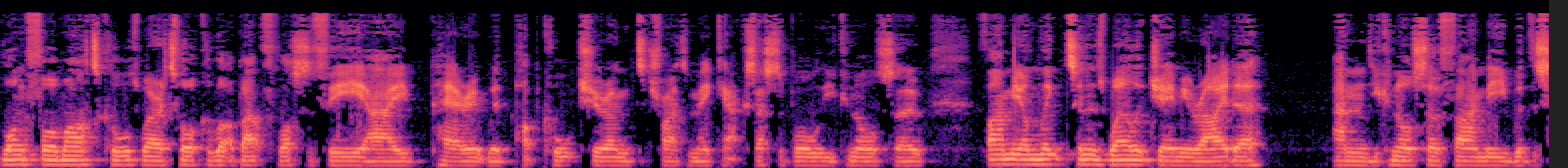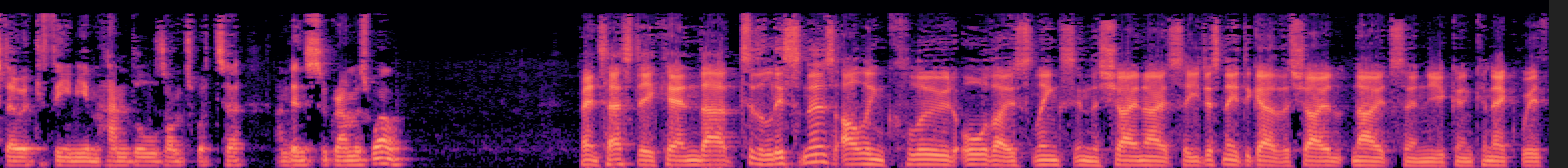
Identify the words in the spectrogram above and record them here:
long form articles where I talk a lot about philosophy. I pair it with pop culture and to try to make it accessible. You can also find me on LinkedIn as well at Jamie Ryder. And you can also find me with the Stoic Athenaeum handles on Twitter and Instagram as well. Fantastic. And uh, to the listeners, I'll include all those links in the show notes. So you just need to go to the show notes and you can connect with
